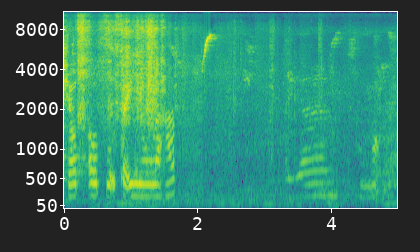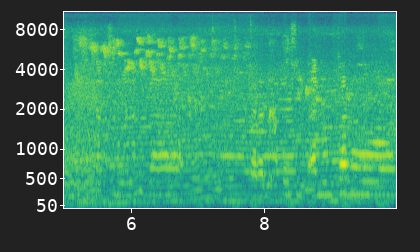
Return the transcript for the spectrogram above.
Shout out po sa inyong lahat. Ayan. Manguha ko kamuti tops mga langga para na akong siganon karon.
